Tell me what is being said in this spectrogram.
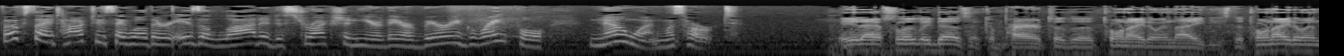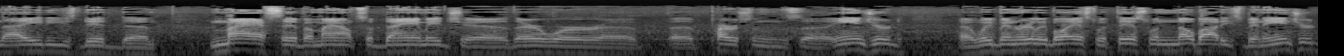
folks that I talked to say, well, there is a lot of destruction here. They are very grateful no one was hurt. It absolutely doesn't compare to the tornado in the 80s. The tornado in the 80s did uh, massive amounts of damage. Uh, there were uh, uh, persons uh, injured. Uh, we've been really blessed with this one. Nobody's been injured.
